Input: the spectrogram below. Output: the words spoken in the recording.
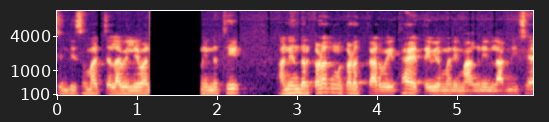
સિંધી સમાજ ચલાવી લેવાની નથી. આની અંદર કડકમાં કડક કાર્યવાહી થાય તેવી અમારી માંગણી લાગણી છે.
